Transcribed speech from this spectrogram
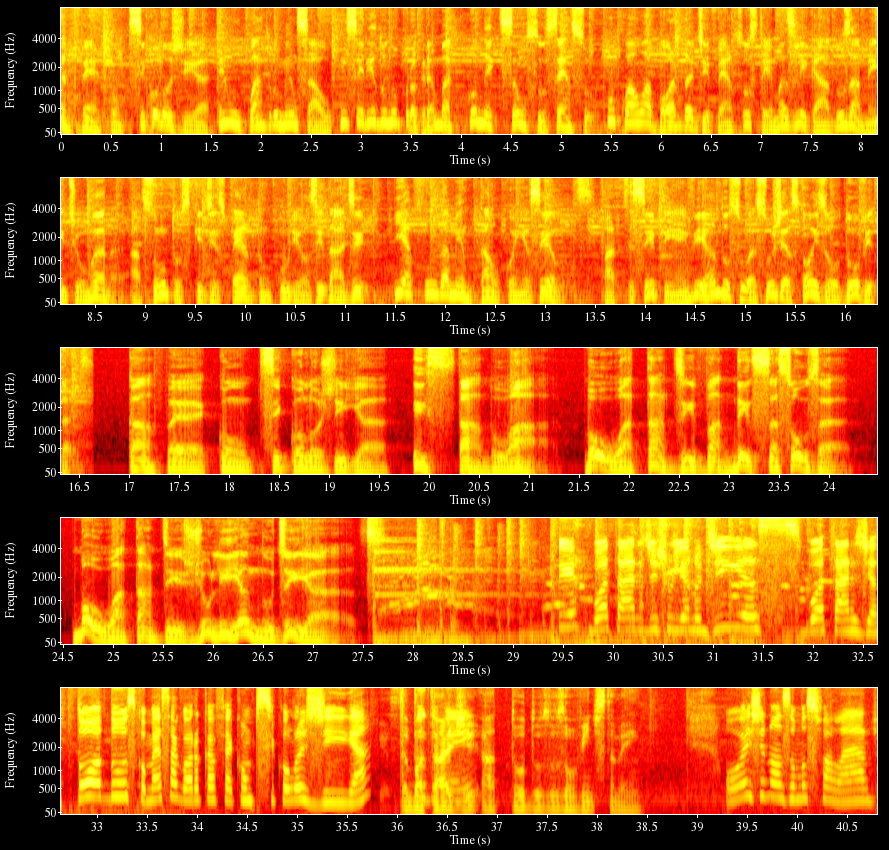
Café com Psicologia é um quadro mensal inserido no programa Conexão Sucesso, o qual aborda diversos temas ligados à mente humana, assuntos que despertam curiosidade e é fundamental conhecê-los. Participe enviando suas sugestões ou dúvidas. Café com Psicologia está no ar. Boa tarde, Vanessa Souza. Boa tarde, Juliano Dias. Boa tarde, Juliano Dias. Boa tarde a todos. Começa agora o Café com Psicologia. Boa Tudo tarde bem? a todos os ouvintes também. Hoje nós vamos falar,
